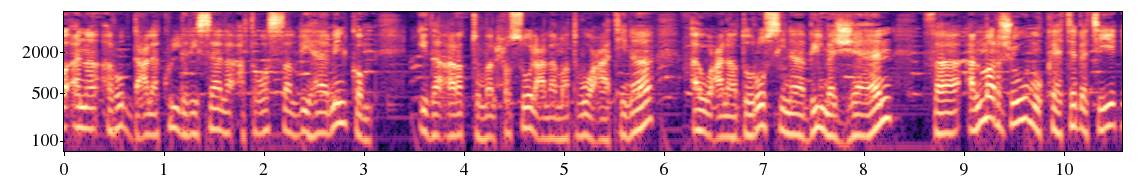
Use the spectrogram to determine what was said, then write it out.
وأنا أرد على كل رسالة أتوصل بها منكم. إذا أردتم الحصول على مطبوعاتنا أو على دروسنا بالمجان فالمرجو مكاتبتي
